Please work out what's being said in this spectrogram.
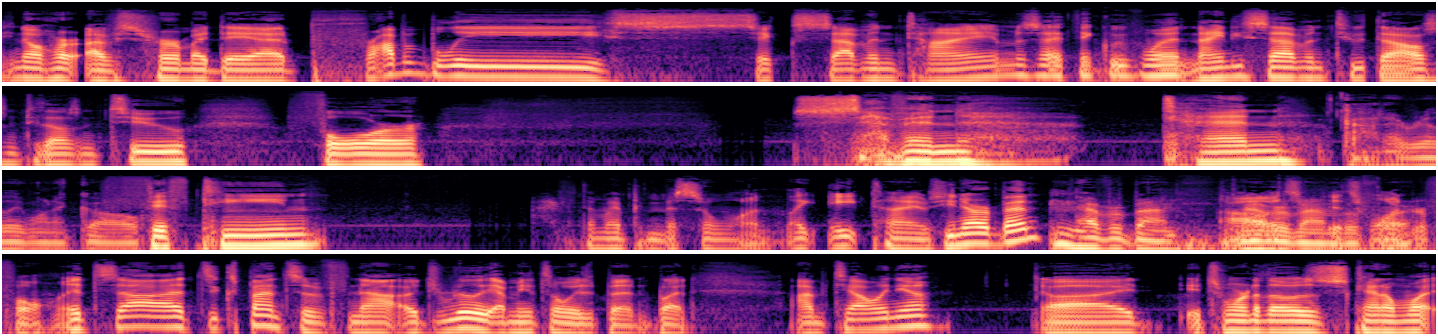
you know, her I've heard my dad probably six, seven times. I think we've went 97, 2000, 2002, four, seven, ten, God, I really want to go. 15. I might be missing one. Like eight times. You never been? Never been. Oh, Never it's, been it's before. wonderful. It's uh, it's expensive now. It's really, I mean, it's always been, but I'm telling you, uh, it's one of those kind of what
